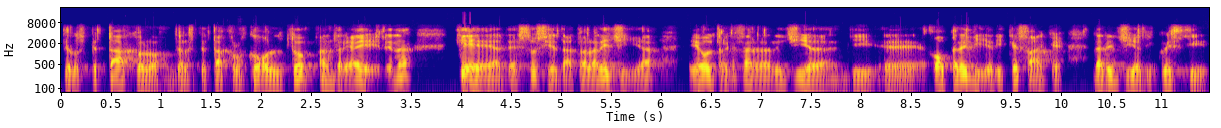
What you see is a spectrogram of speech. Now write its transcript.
dello spettacolo, dello spettacolo colto, Andrea Elena, che adesso si è dato alla regia e oltre che fare la regia di eh, opere liriche fa anche la regia di questi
